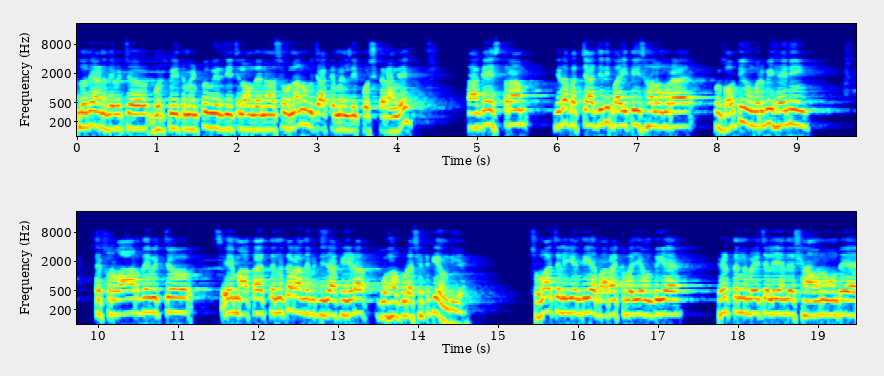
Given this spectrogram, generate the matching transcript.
ਲੁਧਿਆਣੇ ਦੇ ਵਿੱਚ ਗੁਰਪ੍ਰੀਤ ਮਿੰਟੂ ਵੀਰ ਜੀ ਚਲਾਉਂਦੇ ਨੇ, ਅਸੀਂ ਉਹਨਾਂ ਨੂੰ ਵੀ ਜਾ ਕੇ ਮਿਲਣ ਦੀ ਕੋਸ਼ਿਸ਼ ਕਰਾਂਗੇ। ਤਾਂ ਕਿ ਇਸ ਤਰ੍ਹਾਂ ਜਿਹੜਾ ਬੱਚਾ ਜਿਹਦੀ 22 23 ਸਾਲ ਉਮਰ ਹੈ, ਕੋਈ ਬਹੁਤੀ ਉਮਰ ਵੀ ਹੈ ਨਹੀਂ ਤੇ ਪਰਿਵਾਰ ਦੇ ਵਿੱਚ ਇਹ ਮਾਤਾ ਤਿੰਨ ਘਰਾਂ ਦੇ ਵਿੱਚ ਜਾ ਕੇ ਜਿਹੜਾ ਗੋਹਾ ਕੂੜਾ ਸਿੱਟ ਕੇ ਆਉਂਦੀ ਹੈ। ਸਵੇਰ ਚਲੀ ਜਾਂਦੀ ਹੈ 12 1 ਵਜੇ ਆਉਂਦੀ ਹੈ, ਫਿਰ 3 ਵਜੇ ਚਲੇ ਜਾਂਦੇ ਸ਼ਾਮ ਨੂੰ ਆਉਂਦੇ ਆ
